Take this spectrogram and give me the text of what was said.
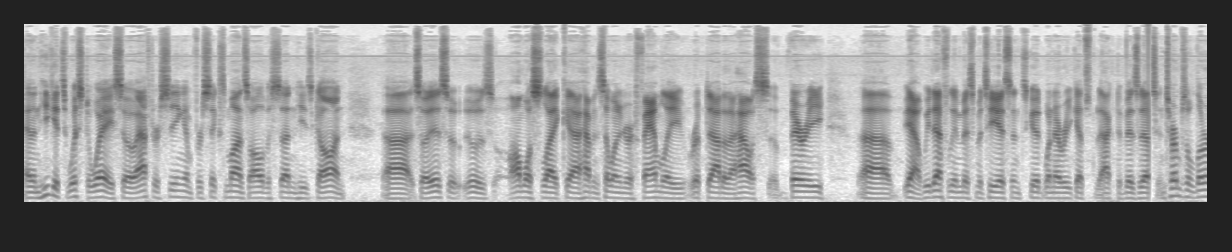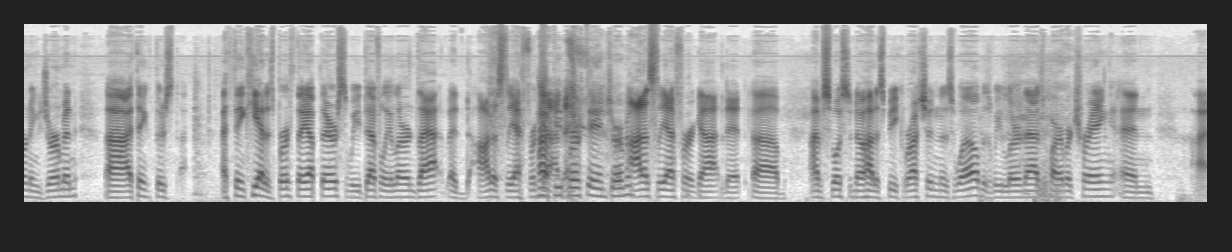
and then he gets whisked away. So after seeing him for six months, all of a sudden he's gone. Uh, so it, is, it was almost like uh, having someone in your family ripped out of the house. A very uh, yeah, we definitely miss Matthias, and it's good whenever he gets back to visit us. In terms of learning German, uh, I think there's, I think he had his birthday up there, so we definitely learned that. And honestly, I forgot. Happy birthday in German? honestly, I've forgotten it. Um, I'm supposed to know how to speak Russian as well because we learned that as part of our training, and I,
